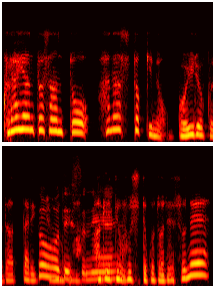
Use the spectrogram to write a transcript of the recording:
クライアントさんと話すときの語彙力だったりっていうそうですね上げてほしいってことですよね。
